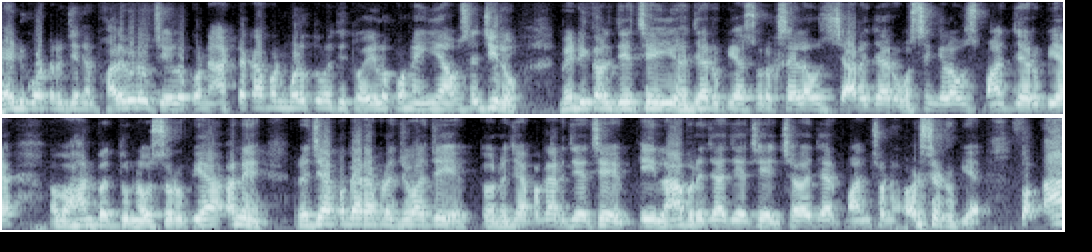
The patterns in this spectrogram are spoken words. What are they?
હેડક્વાર્ટર જેને ફાળવેલું છે એ લોકોને આઠ ટકા પણ મળતું નથી, તો એ લોકોને અહીંયા આવશે જીરો મેડિકલ જે છે એ હજાર રૂપિયા, સુરક્ષા એલાઉન્સ ચાર હજાર વોશિંગ એલાઉન્સ પાંચ હજાર રૂપિયા, વાહન બધું નવસો રૂપિયા અને રજા પગાર આપણે જોવા જઈએ, તો રજા પગાર જે છે એ લાભ રજા જે છે છ હજાર પાંચસો ને અડસઠ રૂપિયા. તો આ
